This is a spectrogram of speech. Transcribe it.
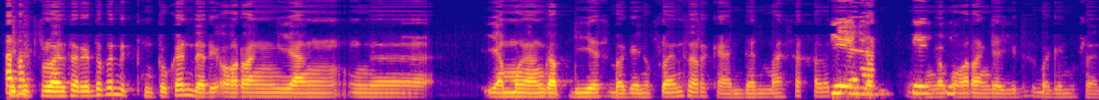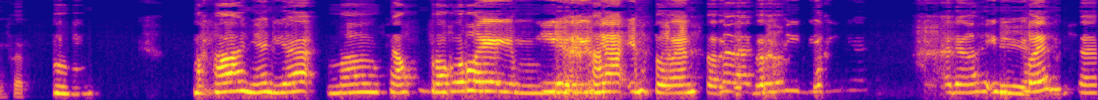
Apa? Influencer itu kan ditentukan dari orang yang nge yang menganggap dia sebagai influencer kan dan masa kalian yeah, menganggap yeah. orang kayak gitu sebagai influencer. Mm masalahnya dia meng self proclaim iya. dirinya influencer nah, gitu. dirinya adalah iya. influencer.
